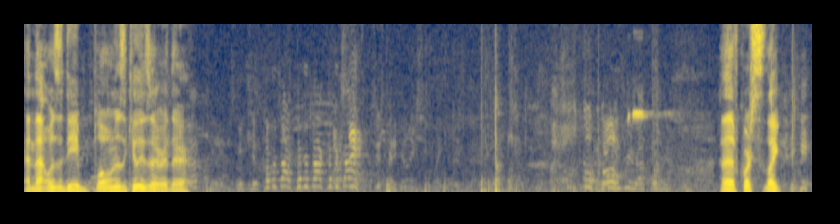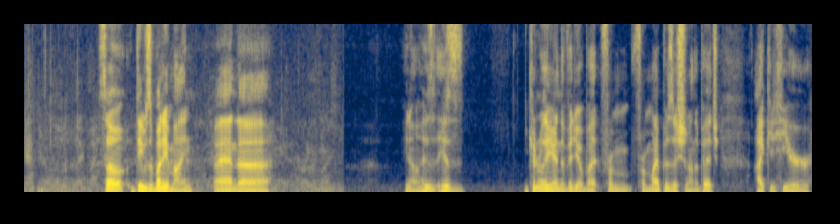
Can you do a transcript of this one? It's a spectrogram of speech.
And that was Adib blowing his Achilles out right there. And of course, like, so Deeb's a buddy of mine, and uh, you know his his. You couldn't really hear in the video, but from from my position on the pitch, I could hear.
